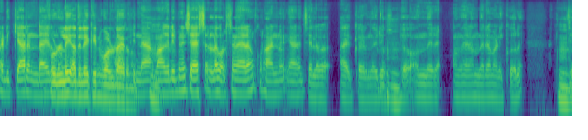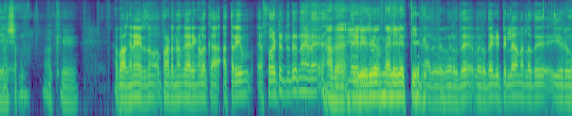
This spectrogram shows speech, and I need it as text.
പഠിക്കാറുണ്ടായിരുന്നു. അതിലേക്ക് ഇൻവോൾവ് ആയിരുന്നു. പിന്നെ മകരീബിന് ശേഷമുള്ള കുറച്ച് നേരം ഖുറാനും ഞാൻ ചിലവ് അയക്കുമായിരുന്നു ഒരു ഒന്നര ഒന്നര ഒന്നര മണിക്കൂർ ശേഷം. ഓക്കെ. അപ്പൊ അങ്ങനെയായിരുന്നു പഠനവും കാര്യങ്ങളൊക്കെ. അത്രയും എഫേർട്ട് ഇട്ടിട്ട് തന്നെയാണ് അതെ വെറുതെ വെറുതെ കിട്ടില്ല എന്നുള്ളത് ഈ ഒരു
